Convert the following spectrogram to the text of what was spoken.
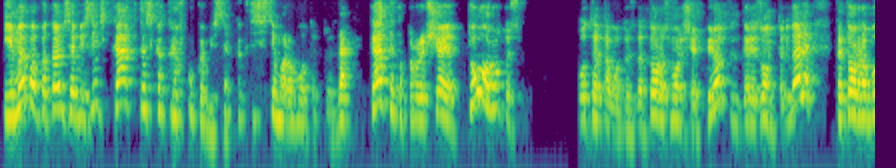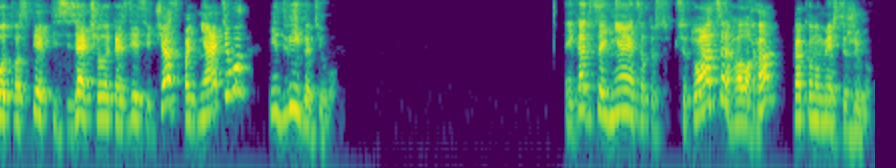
И мы попытаемся объяснить, как, то есть как Равкук объясняет, как эта система работает. То есть, да, как это превращает Тору, то есть вот это вот, то есть да, Тора смотрящая вперед, горизонт и так далее, который работает в аспекте взять человека здесь сейчас, поднять его и двигать его. И как соединяется то есть, ситуация, Галаха, как оно вместе живет.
